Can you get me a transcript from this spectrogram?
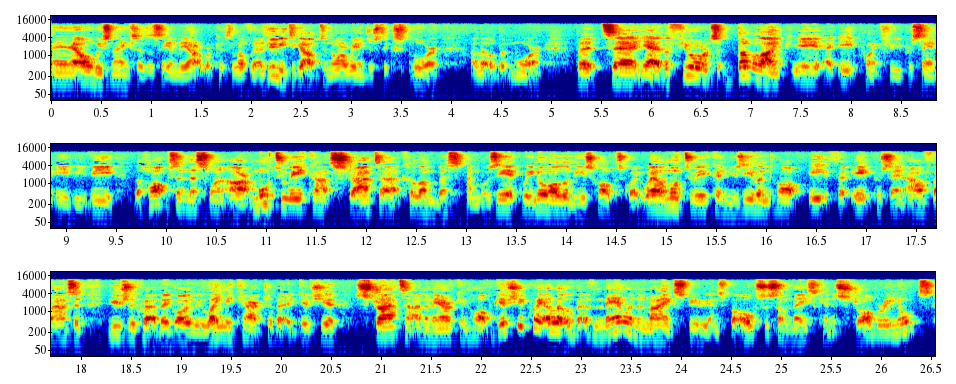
uh, always nice, as I say, and the artwork is lovely. I do need to get up to Norway and just explore a little bit more. But uh, yeah, the Fjords double IPA at 8.3% ABV. The hops in this one are Motueka, Strata, Columbus, and Mosaic. We know all of these hops quite well. Motueka, New Zealand hop, 8, 8% alpha acid, usually quite a big oily limey character that it gives you. Strata, an American hop, gives you quite a little bit of melon in my experience, but also some nice kind of strawberry notes.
